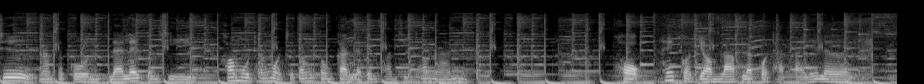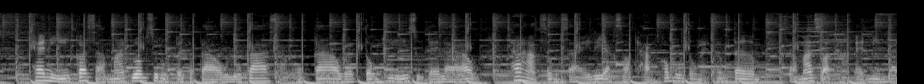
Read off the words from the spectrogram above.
ชื่อนามสกุล และเลขบัญชี ข้อมูลทั้งหมดจะต้องตรงกันและเป็นความจริงเท่านั้น 6. ให้กดยอมรับและกดถัดไปได้เลย แค่นี้ก็สามารถร่วมสนุกไปกับเราลูก้า369 เว็บตรงที่ดีที่สุดได้แล้ว ถ้าหากสงสัยหรืออยากสอบถามข้อมูลตรงไหนเพิ่มเติม สามารถสอบถามแอดมินได้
